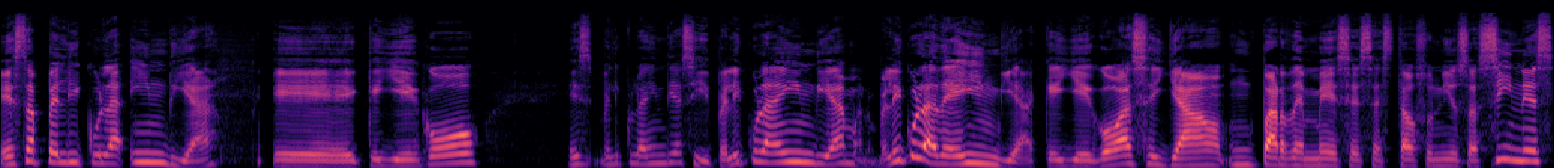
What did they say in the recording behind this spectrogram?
Esa película india eh, que llegó ¿Es película india? Sí, película india, bueno, película de India que llegó hace ya un par de meses a Estados Unidos a cines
